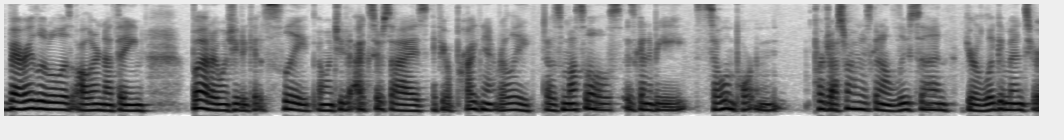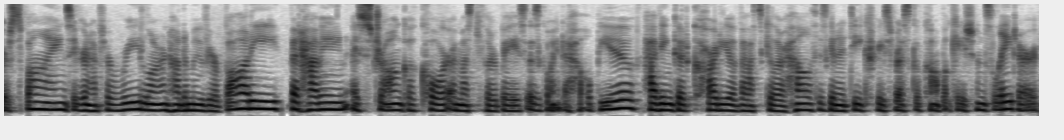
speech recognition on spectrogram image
Very little is all or nothing. But I want you to get sleep. I want you to exercise. If you're pregnant, really, those muscles is going to be so important. Progesterone is going to loosen your ligaments, your spine. So you're going to have to relearn how to move your body. But having a strong core and muscular base is going to help you. Having good cardiovascular health is going to decrease risk of complications later.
